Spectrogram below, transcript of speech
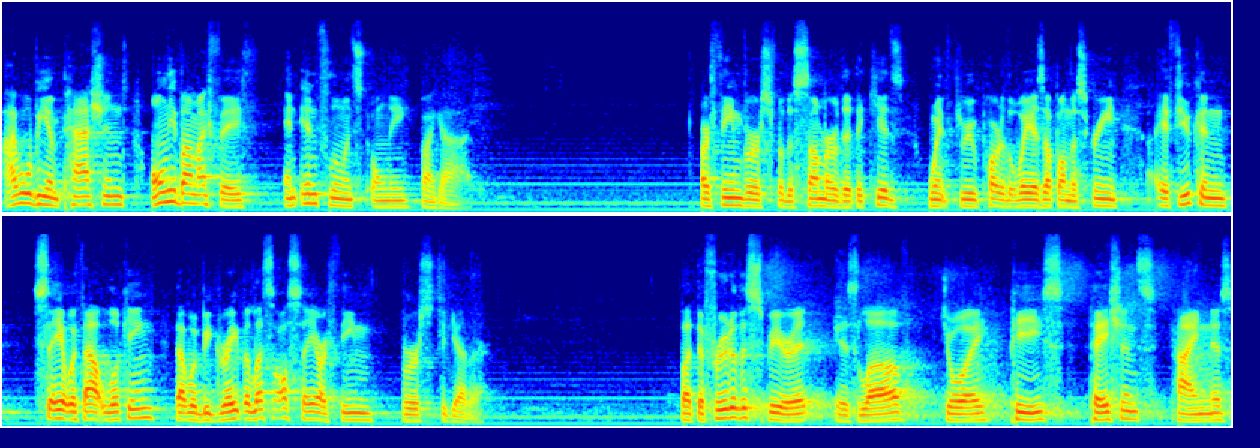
I will be impassioned only by my faith and influenced only by God. Our theme verse for the summer that the kids went through, part of the way is up on the screen. If you can say it without looking, that would be great, but let's all say our theme verse together. But the fruit of the Spirit is love, joy, peace, patience, kindness,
